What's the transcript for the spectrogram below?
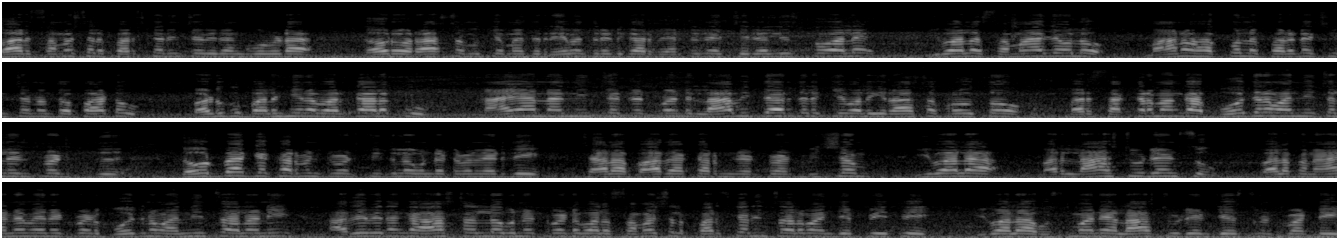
వారి సమస్యలు పరిష్కరించే విధంగా కూడా గౌరవ రాష్ట్ర ముఖ్యమంత్రి రేవంత్ రెడ్డి గారు వెంటనే చర్యలు తీసుకోవాలి. ఇవాళ సమాజంలో మానవ హక్కులను పరిరక్షించడంతో పాటు బడుగు బలహీన వర్గాలకు న్యాయాన్ని అందించేటటువంటి లా విద్యార్థులకి ఇవాళ ఈ రాష్ట్ర ప్రభుత్వం మరి సక్రమంగా భోజనం అందించలేనటువంటి దౌర్భాగ్యకరమైనటువంటి స్థితిలో ఉండటం చాలా బాధాకరమైనటువంటి విషయం. ఇవాళ మరి లా స్టూడెంట్స్ వాళ్ళకు నాణ్యమైనటువంటి భోజనం అందించాలని అదేవిధంగా హాస్టల్లో ఉన్నటువంటి వాళ్ళ సమస్యలు పరిష్కరించాలని చెప్పేసి ఇవాళ ఉస్మానియా లా స్టూడెంట్ చేస్తున్నటువంటి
